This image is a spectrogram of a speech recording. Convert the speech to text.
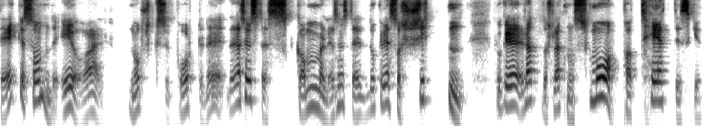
det er ikke sånn det er å være norsk supporter. Det, det, jeg syns det er skammelig. Jeg synes det, Dere er så skitten. Dere er rett og slett noen små, patetiske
